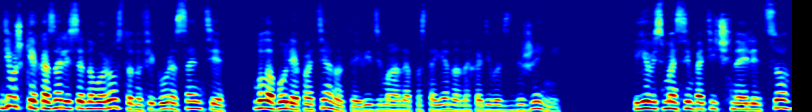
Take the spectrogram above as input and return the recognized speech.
Девушки оказались одного роста, но фигура Санти была более потянутая, видимо, она постоянно находилась в движении. Ее весьма симпатичное лицо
